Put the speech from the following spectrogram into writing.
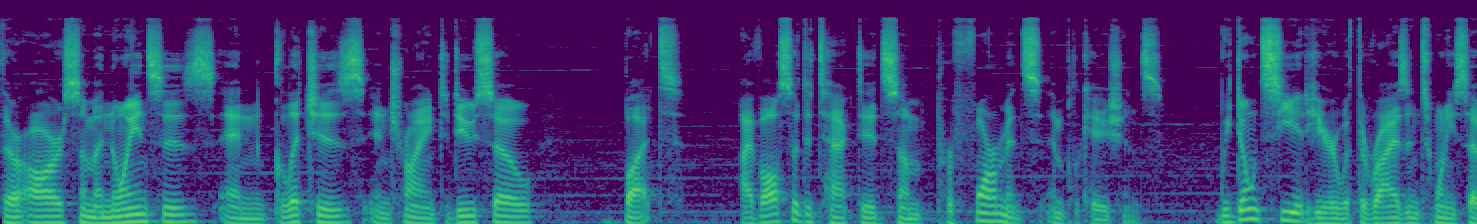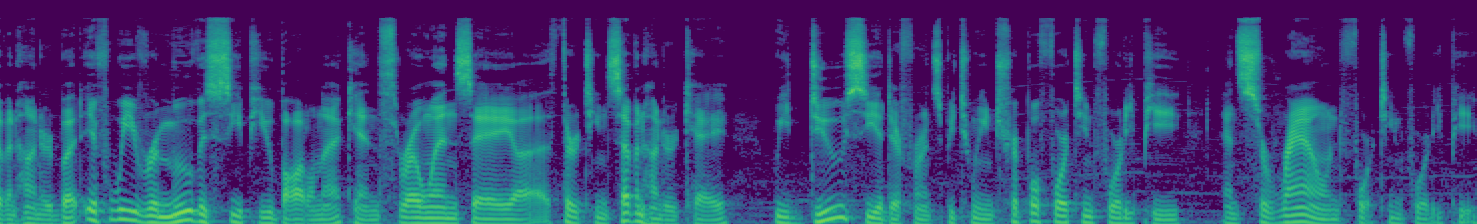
There are some annoyances and glitches in trying to do so, but I've also detected some performance implications. We don't see it here with the Ryzen 2700, but if we remove a CPU bottleneck and throw in, say, a 13700K, we do see a difference between triple 1440p and surround 1440p.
